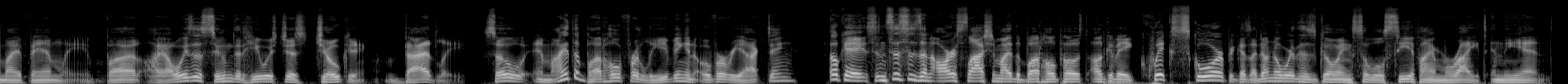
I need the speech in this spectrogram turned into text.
my family, but I always assumed that he was just joking, badly. So, am I the butthole for leaving and overreacting? Okay, since this is an r slash am I the butthole post, I'll give a quick score because I don't know where this is going, so we'll see if I am right in the end.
